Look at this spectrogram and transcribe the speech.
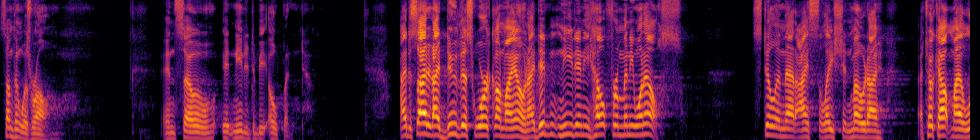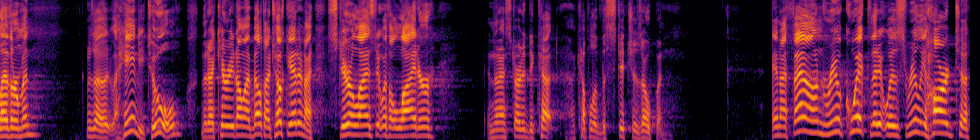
something was wrong and so it needed to be opened. I decided I'd do this work on my own. I didn't need any help from anyone else. Still in that isolation mode, I, I took out my Leatherman. It was a, a handy tool that I carried on my belt. I took it and I sterilized it with a lighter, and then I started to cut a couple of the stitches open. And I found real quick that it was really hard to,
